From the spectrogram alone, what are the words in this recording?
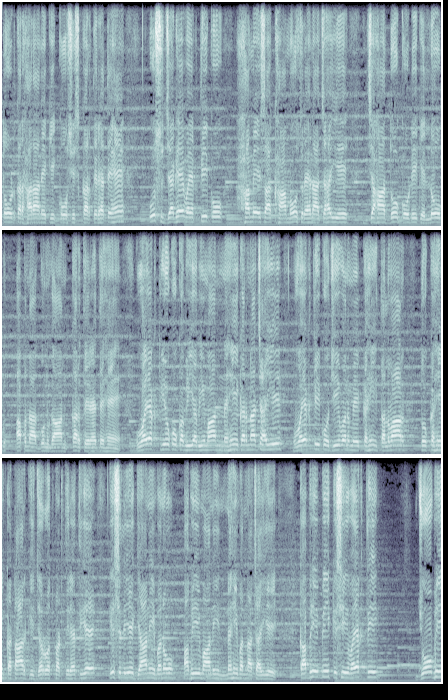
तोड़कर हराने की कोशिश करते रहते हैं। उस जगह व्यक्ति को हमेशा खामोश रहना चाहिए, जहाँ दो कोड़ी के लोग अपना गुणगान करते रहते हैं। व्यक्तियों को कभी अभिमान नहीं करना चाहिए। व्यक्ति को जीवन में कहीं तलवार तो कहीं कटार की ज़रूरत पड़ती रहती है। इसलिए ज्ञानी बनो, अभिमानी नहीं बनना चाहिए। कभी भी किसी व्यक्ति, जो भी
